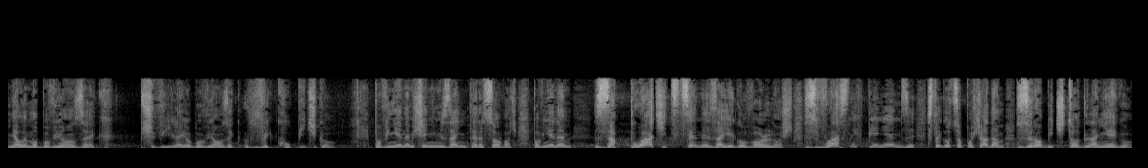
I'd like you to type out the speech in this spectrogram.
miałem obowiązek, przywilej, obowiązek wykupić go Powinienem się nim zainteresować. Powinienem zapłacić cenę za jego wolność. Z własnych pieniędzy, z tego co posiadam, zrobić to dla niego.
